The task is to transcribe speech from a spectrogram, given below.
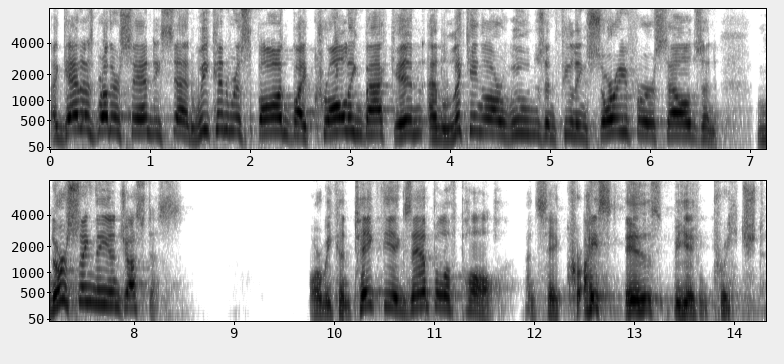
Again, as Brother Sandy said, we can respond by crawling back in and licking our wounds and feeling sorry for ourselves and nursing the injustice. Or we can take the example of Paul and say, Christ is being preached.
